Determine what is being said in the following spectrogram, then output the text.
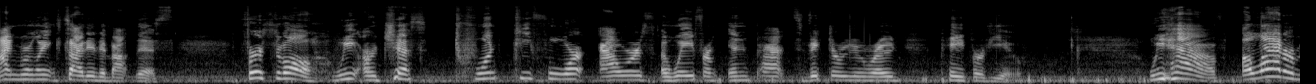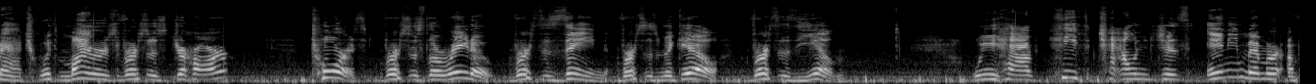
I'm really excited about this. First of all, we are just 24 hours away from Impact's Victory Road pay per view we have a ladder match with Myers versus Jahar, Taurus versus Laredo versus Zayne versus Miguel versus Yim. We have Heath challenges any member of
